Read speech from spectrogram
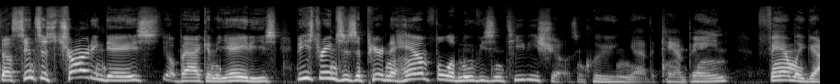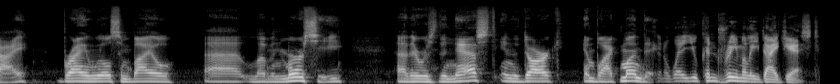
Now, since its charting days, you know, back in the 80s, These Dreams has appeared in a handful of movies and TV shows, including uh, The Campaign, Family Guy, Brian Wilson bio uh, Love and Mercy. Uh, there was The Nest, In the Dark, and Black Monday. in a way you can dreamily digest.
